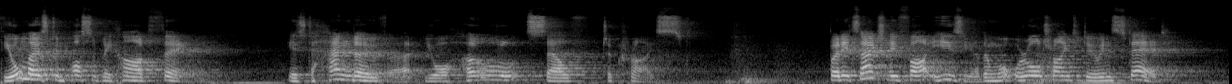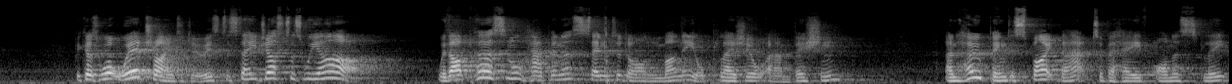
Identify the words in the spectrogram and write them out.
The almost impossibly hard thing is to hand over your whole self to Christ. But it's actually far easier than what we're all trying to do instead. Because what we're trying to do is to stay just as we are, with our personal happiness centered on money or pleasure or ambition, and hoping, despite that, to behave honestly,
